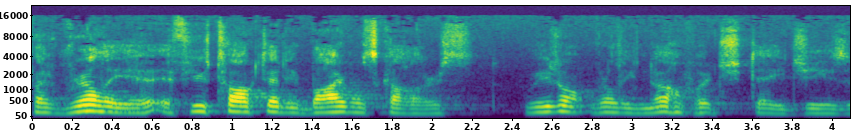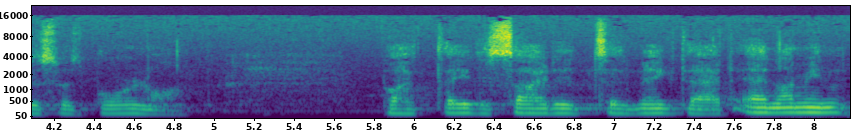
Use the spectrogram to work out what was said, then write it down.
but really, if you talk to any Bible scholars, we don't really know which day Jesus was born on but they decided to make that. And I mean,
